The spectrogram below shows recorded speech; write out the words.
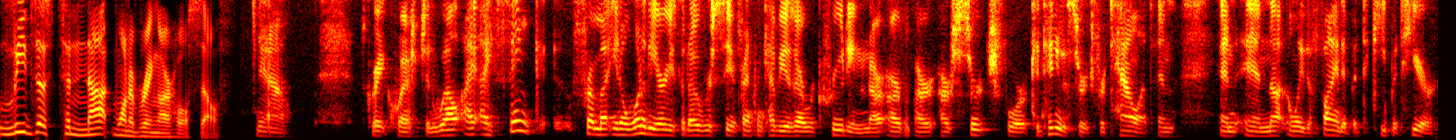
leads us to not want to bring our whole self? Yeah. Great question. Well, I, I think from a, you know one of the areas that I oversee at Franklin Covey is our recruiting and our, our, our, our search for continuous search for talent and and and not only to find it but to keep it here.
